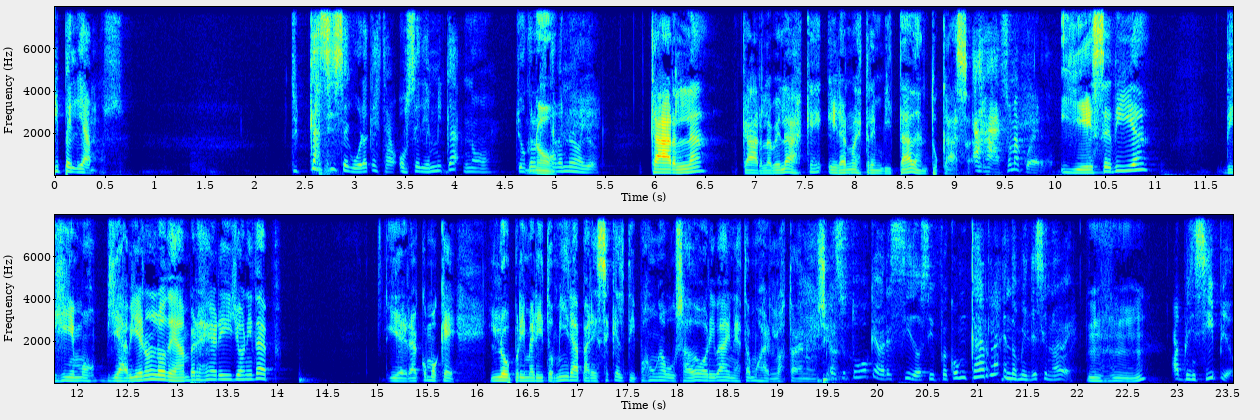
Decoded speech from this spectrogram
y peleamos. Estoy casi segura que estaba, o sería en mi casa, no, yo creo No. que estaba en Nueva York. Carla, Carla Velázquez, era nuestra invitada en tu casa. Ajá, eso me acuerdo. Y ese día dijimos, ¿ya vieron lo de Amber Heard y Johnny Depp? Y era como que lo primerito, mira, parece que el tipo es un abusador y vaina, esta mujer lo está denunciando. Eso tuvo que haber sido, si fue con Carla en 2019, Ujú. al principio.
